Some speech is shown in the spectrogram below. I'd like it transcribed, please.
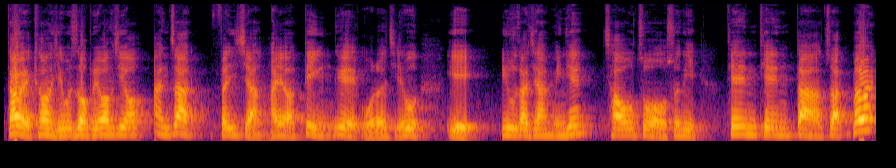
待会看完节目之后，别忘记哦，按赞、分享，还有订阅我的节目，也预祝大家明天操作顺利，天天大赚，拜拜。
